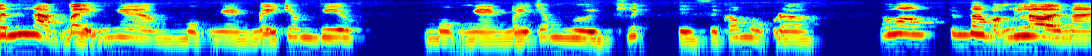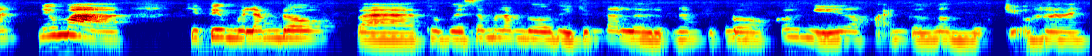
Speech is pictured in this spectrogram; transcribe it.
tính là 7 ngàn 1.700 view 1.700 người click thì sẽ có một đơn đúng không chúng ta vẫn lời mà nếu mà chỉ tiêu 15 đô và thu về 65 đô thì chúng ta lời được 50 đô có nghĩa là khoảng gần 1 triệu 2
